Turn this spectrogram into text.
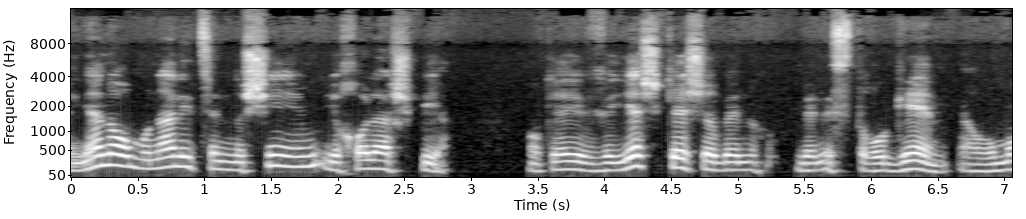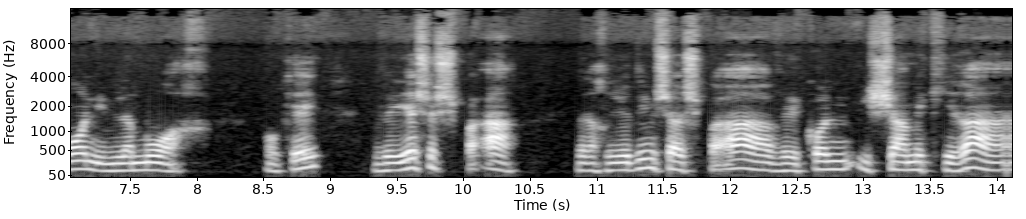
העניין ההורמונלי אצל נשים יכול להשפיע, אוקיי? ויש קשר בין, בין אסטרוגן, ההורמונים, למוח, אוקיי? ויש השפעה, ואנחנו יודעים שההשפעה, וכל אישה מכירה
